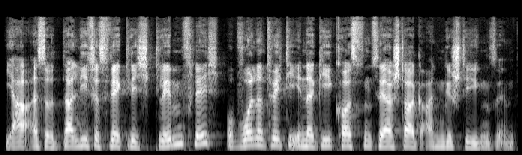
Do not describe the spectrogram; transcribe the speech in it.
ja, also da lief es wirklich glimpflich, obwohl natürlich die Energiekosten sehr stark angestiegen sind.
